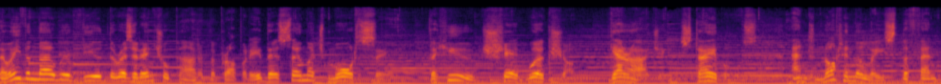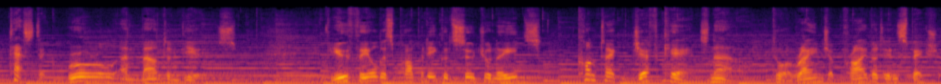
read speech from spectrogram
Now even though we've viewed the residential part of the property, there's so much more to see. The huge shared workshop, garaging, stables, and not in the least the fantastic rural and mountain views. If you feel this property could suit your needs, contact Jeff Cairns now to arrange a private inspection.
